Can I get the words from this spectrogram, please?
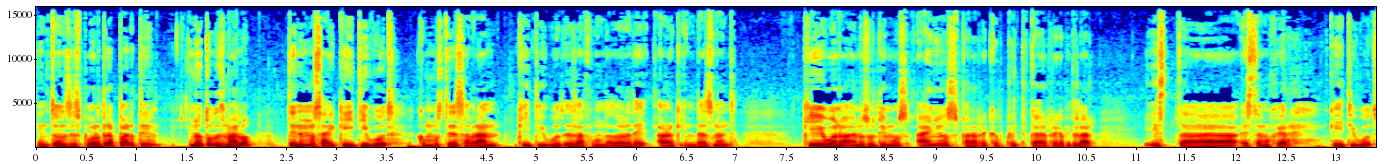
Entonces, por otra parte, no todo es malo. Tenemos a Katie Wood. Como ustedes sabrán, Katie Wood es la fundadora de ARK Investment que bueno, en los últimos años, para recapitular, esta, esta mujer, Katie Wood,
